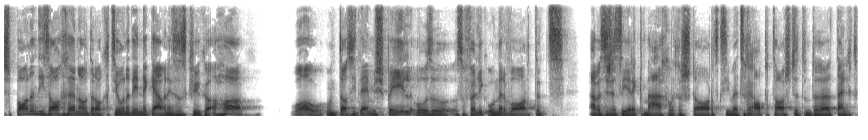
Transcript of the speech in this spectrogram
spannende Sachen oder Aktionen drin gegeben, ich so das Gefühl hatte, aha, Wow. Und das in dem Spiel, wo so, so völlig unerwartet, aber es ist ein sehr gemächlicher Start gewesen. Man hat sich ja. abtastet und dann denkt,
